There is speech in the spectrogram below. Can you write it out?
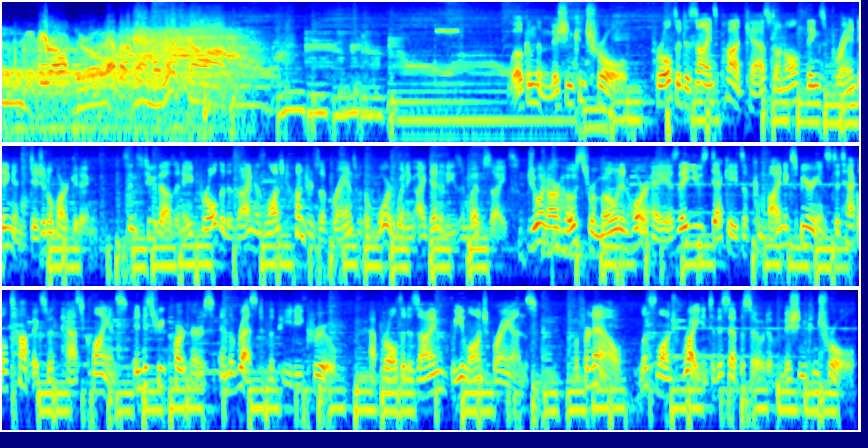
One, zero, zero, and liftoff. Welcome to Mission Control, Peralta Design's podcast on all things branding and digital marketing. Since 2008, Peralta Design has launched hundreds of brands with award winning identities and websites. Join our hosts Ramon and Jorge as they use decades of combined experience to tackle topics with past clients, industry partners, and the rest of the PD crew. At Peralta Design, we launch brands. But for now, let's launch right into this episode of Mission Control.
